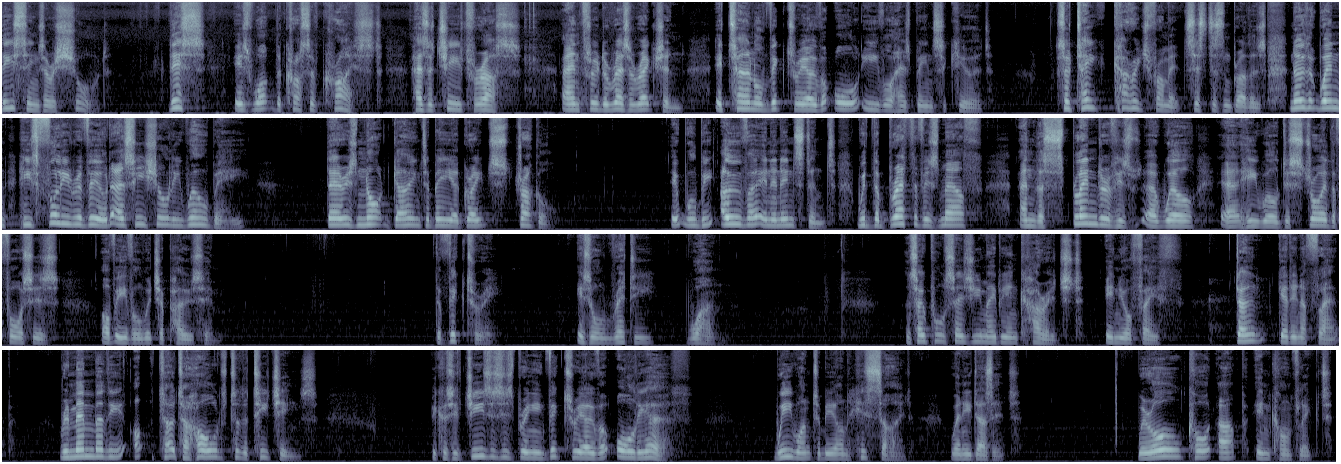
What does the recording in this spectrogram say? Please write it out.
These things are assured. This is what the cross of Christ has achieved for us. And through the resurrection, eternal victory over all evil has been secured. So take courage from it, sisters and brothers. Know that when he's fully revealed, as he surely will be, there is not going to be a great struggle. It will be over in an instant. With the breath of his mouth and the splendor of his uh, will, uh, he will destroy the forces of evil which oppose him. The victory is already won. And so Paul says, You may be encouraged in your faith. Don't get in a flap. Remember the, uh, to, to hold to the teachings. Because if Jesus is bringing victory over all the earth, we want to be on his side when he does it. We're all caught up in conflict.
